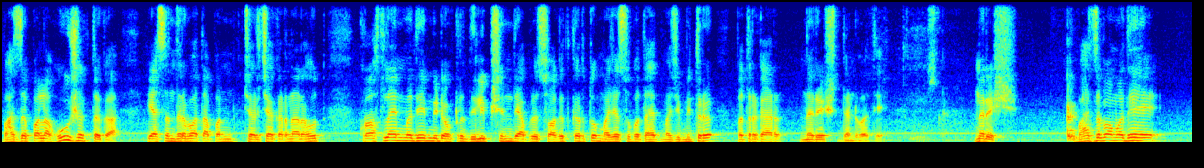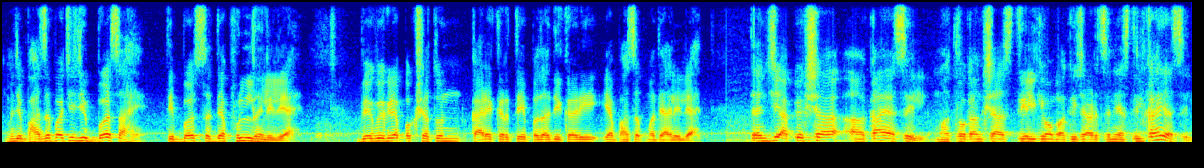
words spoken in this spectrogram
भाजपाला होऊ शकतं का? या संदर्भात आपण चर्चा करणार आहोत. क्रॉसलाईनमध्ये मी डॉक्टर दिलीप शिंदे आपलं स्वागत करतो. माझ्यासोबत आहेत माझे मित्र पत्रकार नरेश दंडवते. नरेश भाजपामध्ये म्हणजे भाजपाची जी बस आहे ती बस सध्या फुल झालेली आहे. वेगवेगळ्या पक्षातून कार्यकर्ते पदाधिकारी या भाजपमध्ये आलेले आहेत. त्यांची अपेक्षा काय असेल? महत्वाकांक्षा असतील किंवा बाकीच्या अडचणी असतील काही असेल.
